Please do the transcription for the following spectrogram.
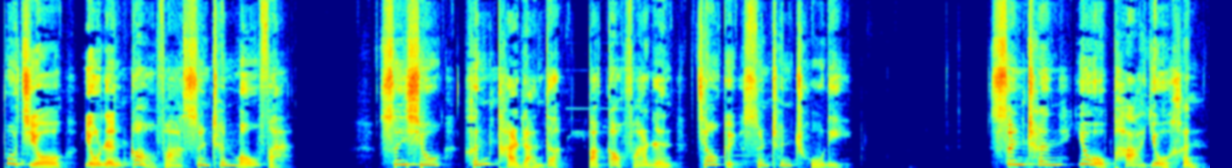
不久，有人告发孙琛谋反，孙修很坦然的把告发人交给孙琛处理。孙琛又怕又恨，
